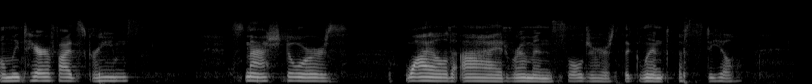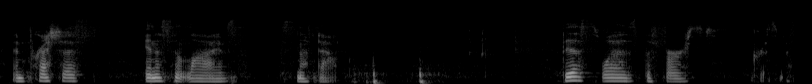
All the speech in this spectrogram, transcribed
only terrified screams smashed doors, wild eyed Roman soldiers, the glint of steel, and precious, innocent lives snuffed out. This was the first Christmas.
